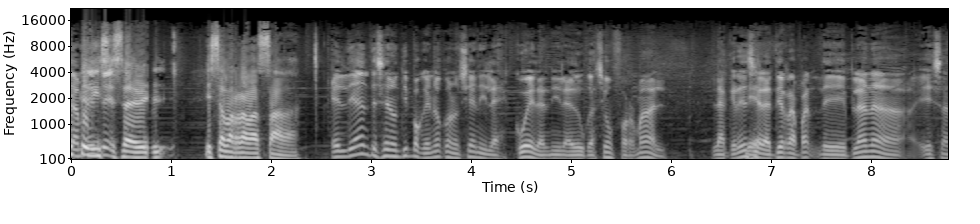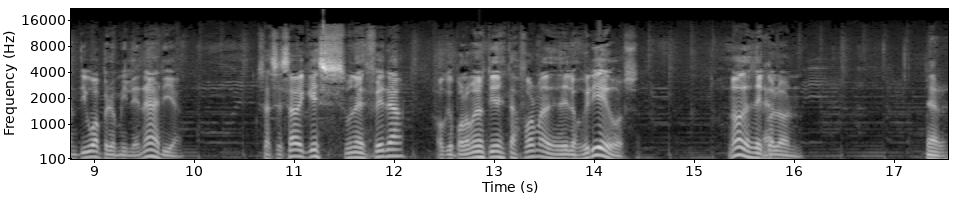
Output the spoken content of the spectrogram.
este dice esa, barrabasada. el de antes era un tipo que no conocía ni la escuela ni la educación formal. La creencia Bien. de la Tierra de plana es antigua pero milenaria. O sea, se sabe que es una esfera, o que por lo menos tiene esta forma desde los griegos, no desde Claro. Colón. Claro.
